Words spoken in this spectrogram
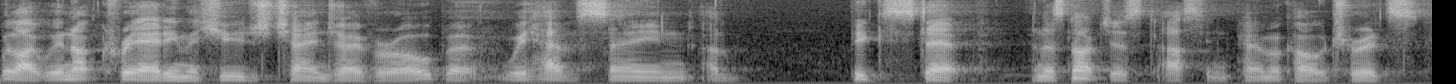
like we're not creating the huge change overall, but we have seen a big step. And it's not just us in permaculture, it's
